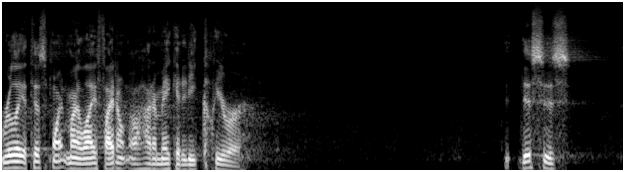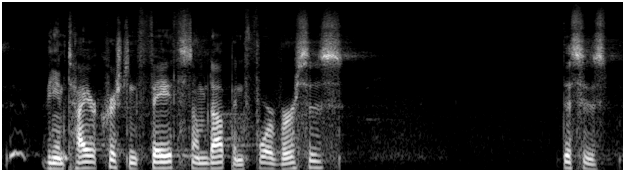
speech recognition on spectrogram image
Really, at this point in my life, I don't know how to make it any clearer. This is the entire Christian faith summed up in four verses. This is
